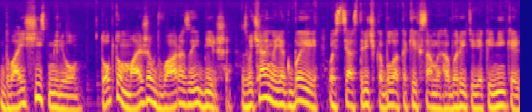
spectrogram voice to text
2,6 мОм тобто майже в два рази більше. Звичайно, якби ось ця стрічка була таких самих габаритів, як і нікель,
